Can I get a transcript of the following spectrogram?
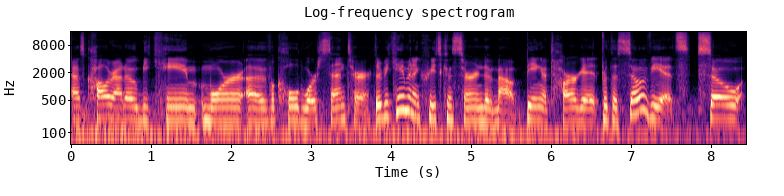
As Colorado became more of a Cold War center, there became an increased concern about being a target for the Soviets. So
